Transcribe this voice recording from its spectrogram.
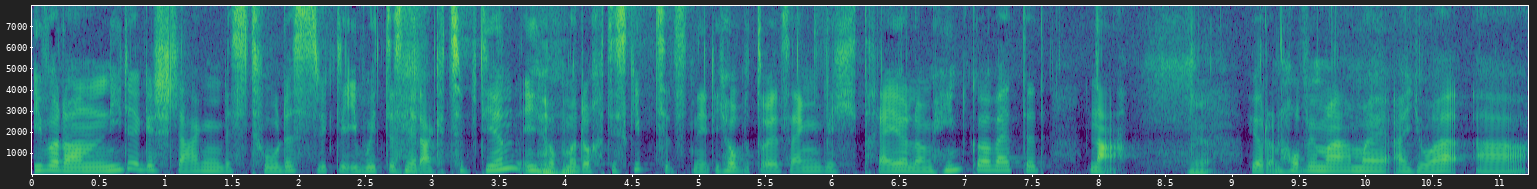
Ich war dann niedergeschlagen des Todes, wirklich, ich wollte das nicht akzeptieren. Ich habe mir gedacht, das gibt es jetzt nicht. Ich habe da jetzt eigentlich drei Jahre lang hingearbeitet. Na, Ja. Ja, dann habe ich mir einmal ein Jahr eine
